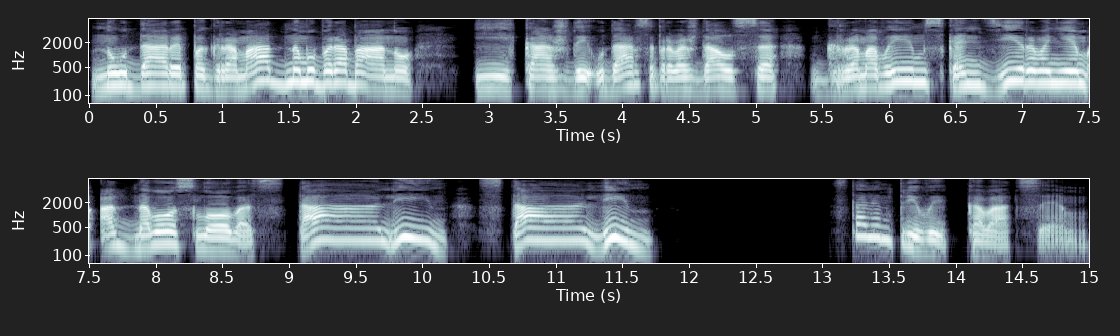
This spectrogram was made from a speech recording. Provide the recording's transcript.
на удары по громадному барабану, и каждый удар сопровождался громовым скандированием одного слова «Сталин! Сталин!». Сталин привык к овациям.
